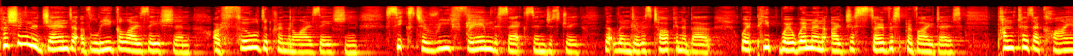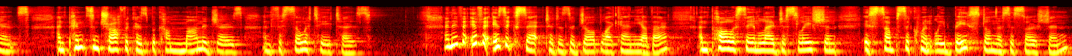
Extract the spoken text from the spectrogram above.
Pushing an agenda of legalisation or full decriminalisation seeks to reframe the sex industry that Linda was talking about, where, where women are just service providers Punters are clients, and pimps and traffickers become managers and facilitators. And if, if it is accepted as a job like any other, and policy and legislation is subsequently based on this assertion,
